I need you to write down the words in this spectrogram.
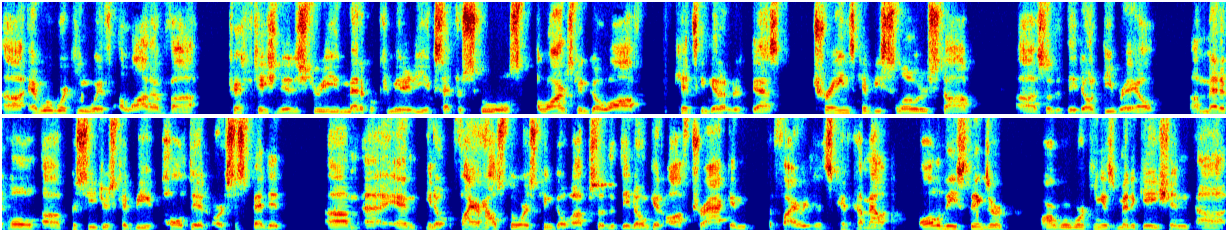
uh, and we're working with a lot of uh, transportation industry, medical community, et cetera, schools, alarms can go off, kids can get under desks, trains can be slowed or stopped uh, so that they don't derail. Uh, medical uh, procedures can be halted or suspended. Um, uh, and you know, firehouse doors can go up so that they don't get off track and the fire engines can come out. All of these things are are we're working as mitigation uh,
